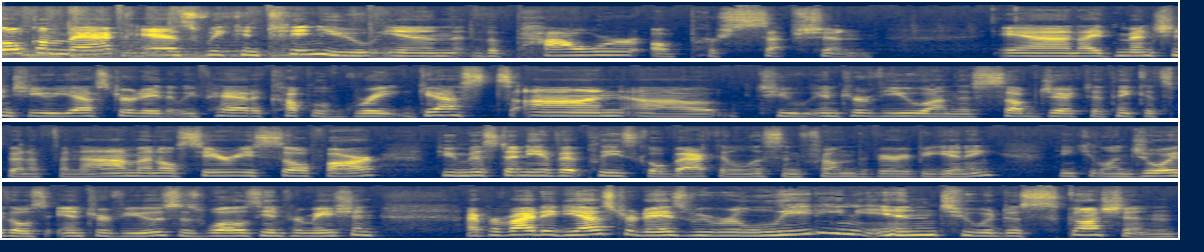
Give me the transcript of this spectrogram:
Welcome back as we continue in the power of perception. And I'd mentioned to you yesterday that we've had a couple of great guests on uh, to interview on this subject. I think it's been a phenomenal series so far. If you missed any of it, please go back and listen from the very beginning. I think you'll enjoy those interviews as well as the information I provided yesterday as we were leading into a discussion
